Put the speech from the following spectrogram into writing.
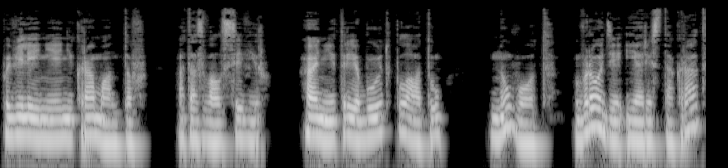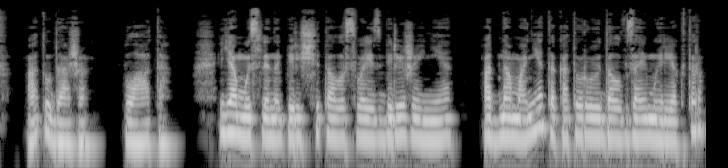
повеления некромантов», — отозвался Вир. «Они требуют плату». «Ну вот, вроде и аристократ, а туда же плата». Я мысленно пересчитала свои сбережения. Одна монета, которую дал взаймы ректор,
